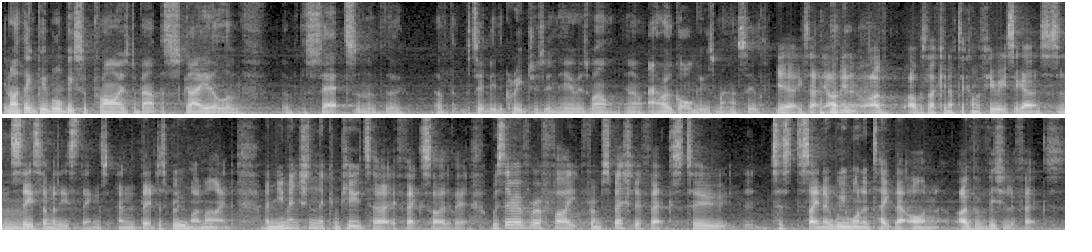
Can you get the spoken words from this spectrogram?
you know, I think people will be surprised about the scale of, of the sets and of the, of the, particularly the creatures in here as well. You know, Aragog is massive. Yeah, exactly. I mean, I've, I was lucky enough to come a few weeks ago and, s- and see some of these things, and it just blew my mind. And you mentioned the computer effects side of it. Was there ever a fight from special effects to to say no, we want to take that on over visual effects?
